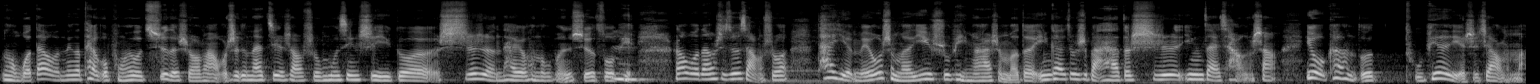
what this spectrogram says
嗯，我带我那个泰国朋友去的时候嘛，我是跟他介绍说木心是一个诗人，他有很多文学作品。然后我当时就想说，他也没有什么艺术品啊什么的，应该就是把他的诗印在墙上。因为我看很多图片也是这样的嘛。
